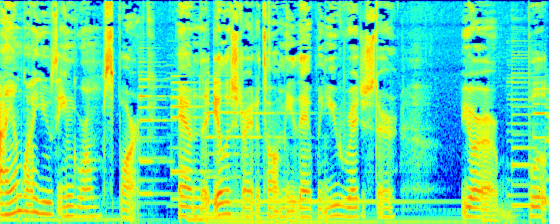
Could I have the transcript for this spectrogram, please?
I am going to use Ingram Spark. And the illustrator told me that when you register your book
